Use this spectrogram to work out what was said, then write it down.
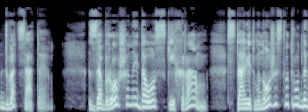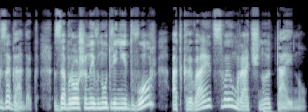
двадцатая. Заброшенный даосский храм ставит множество трудных загадок. Заброшенный внутренний двор открывает свою мрачную тайну.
